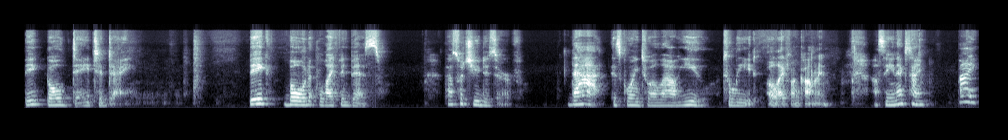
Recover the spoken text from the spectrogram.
big, bold day today. Big, bold life in biz. That's what you deserve. That is going to allow you to lead a life uncommon. I'll see you next time. Bye.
